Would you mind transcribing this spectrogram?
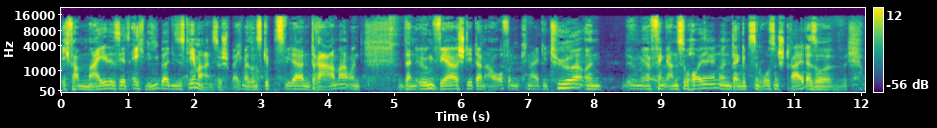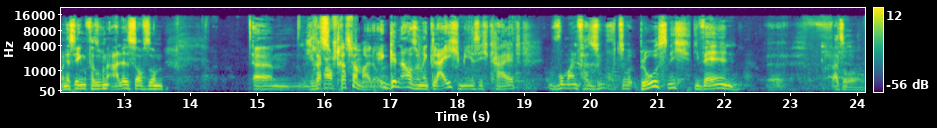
ich vermeide es jetzt echt lieber, dieses Thema anzusprechen, weil sonst gibt es wieder ein Drama und dann irgendwer steht dann auf und knallt die Tür und irgendwer fängt an zu heulen und dann gibt es einen großen Streit. Also und deswegen versuchen alles auf so einem ähm, wie sagt man auch Stressvermeidung. Genau, so eine Gleichmäßigkeit wo man versucht, so bloß nicht die Wellen, äh, also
